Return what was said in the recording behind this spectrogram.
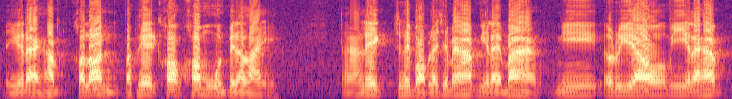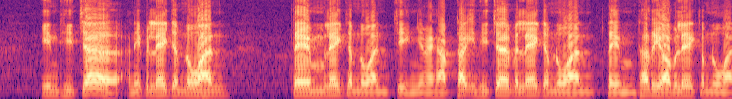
อย่างนี้ก็ได้ครับ column ประเภทข้อข้อมูลเป็นอะไรอ่าเลขเคยบอกแล้วใช่ไหมครับ มีอะไรบ้าง มี real มีอะไรครับ integer อันนี้เป็นเลขจำนวนเต็มเลขจำนวนจริงใช่ไหมครับ ถ้า integer เป็นเลขจำนวนเต็ม ถ้า real เป็นเลขจำนวน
